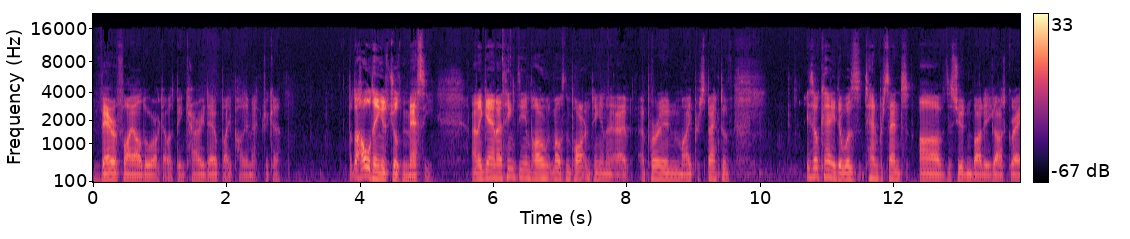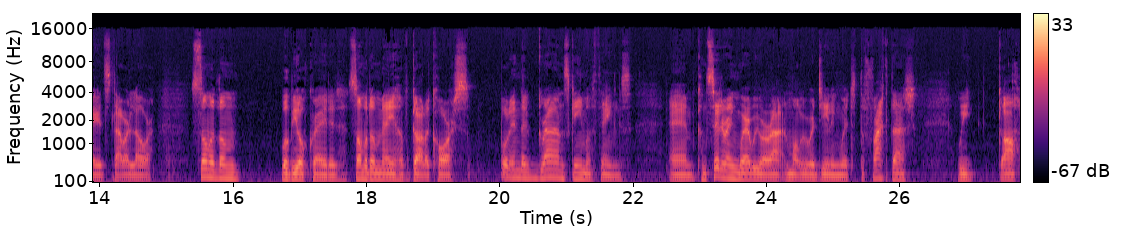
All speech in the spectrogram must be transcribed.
verify all the work that was being carried out by Polymetrika. But the whole thing is just messy. And again, I think the important, most important thing, and I, I put it in my perspective, is okay. There was ten percent of the student body got grades that were lower. Some of them will be upgraded. Some of them may have got a course, but in the grand scheme of things, um, considering where we were at and what we were dealing with, the fact that we got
